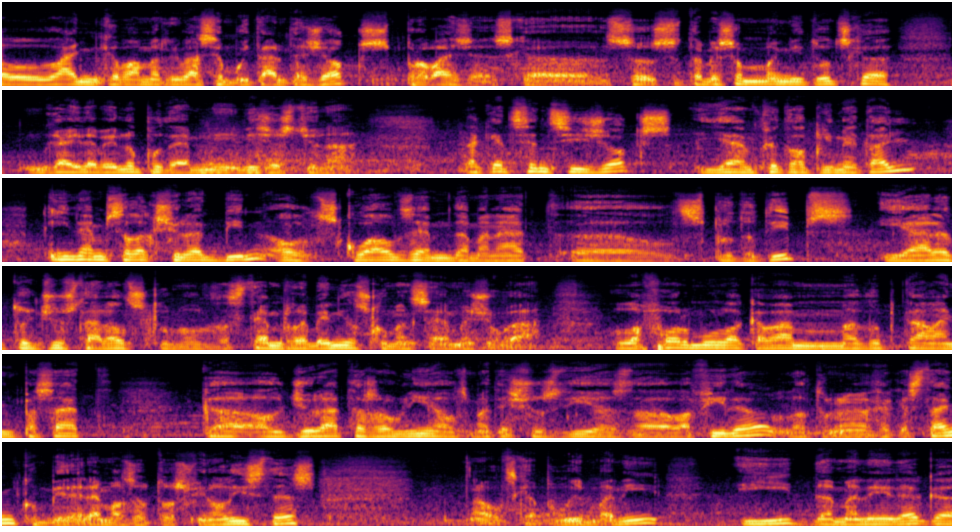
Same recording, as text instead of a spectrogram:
l'any que vam arribar a 180 jocs, però vaja, és que so, so, també són magnituds que gairebé no podem ni, ni gestionar. D'aquests 106 jocs ja hem fet el primer tall i n'hem seleccionat 20, els quals hem demanat eh, els prototips i ara tot just ara els, els estem rebent i els comencem a jugar. La fórmula que vam adoptar l'any passat que el jurat es reunia els mateixos dies de la fira, la tornem a fer aquest any, convidarem els autors finalistes, els que puguin venir, i de manera que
